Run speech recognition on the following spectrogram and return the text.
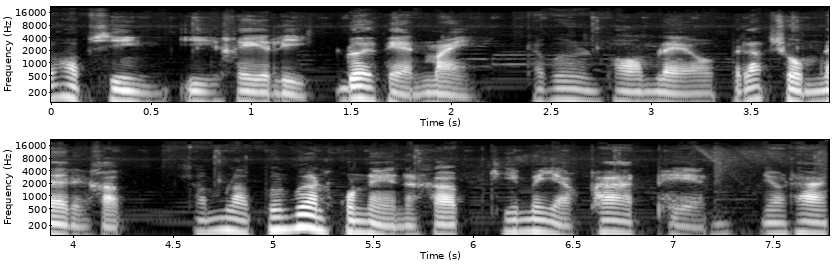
รอบชิง EK League ด้วยแผนใหม่ ถ้าเพื่อนๆพร้อมแล้วไปรับชมได้เลยครับสำหรับเพื่อนๆคนไหนนะครับ ที่ไม่อยากพลาดแผน แนวทาง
